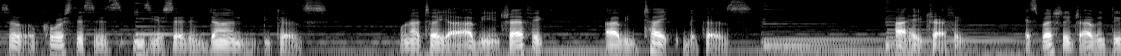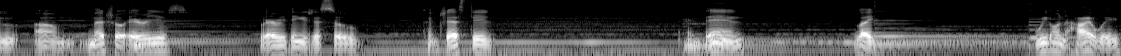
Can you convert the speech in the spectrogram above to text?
So, of course, this is easier said than done because when I tell y'all I be in traffic, I be tight because I hate traffic, especially driving through um, metro areas where everything is just so congested. And then, like, we on the highway,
